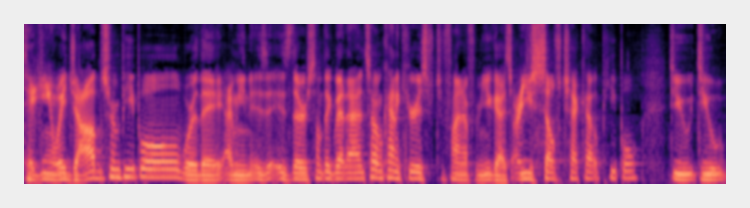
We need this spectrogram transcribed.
taking away jobs from people? Were they? I mean, is is there something about? And so I'm kind of curious to find out from you guys. Are you self checkout people? Do you do you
